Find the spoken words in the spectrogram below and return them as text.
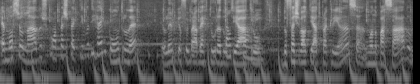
emocionados com a perspectiva de reencontro, né? Eu lembro que eu fui para a abertura do Totalmente. teatro, do Festival Teatro para Criança, no ano passado,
